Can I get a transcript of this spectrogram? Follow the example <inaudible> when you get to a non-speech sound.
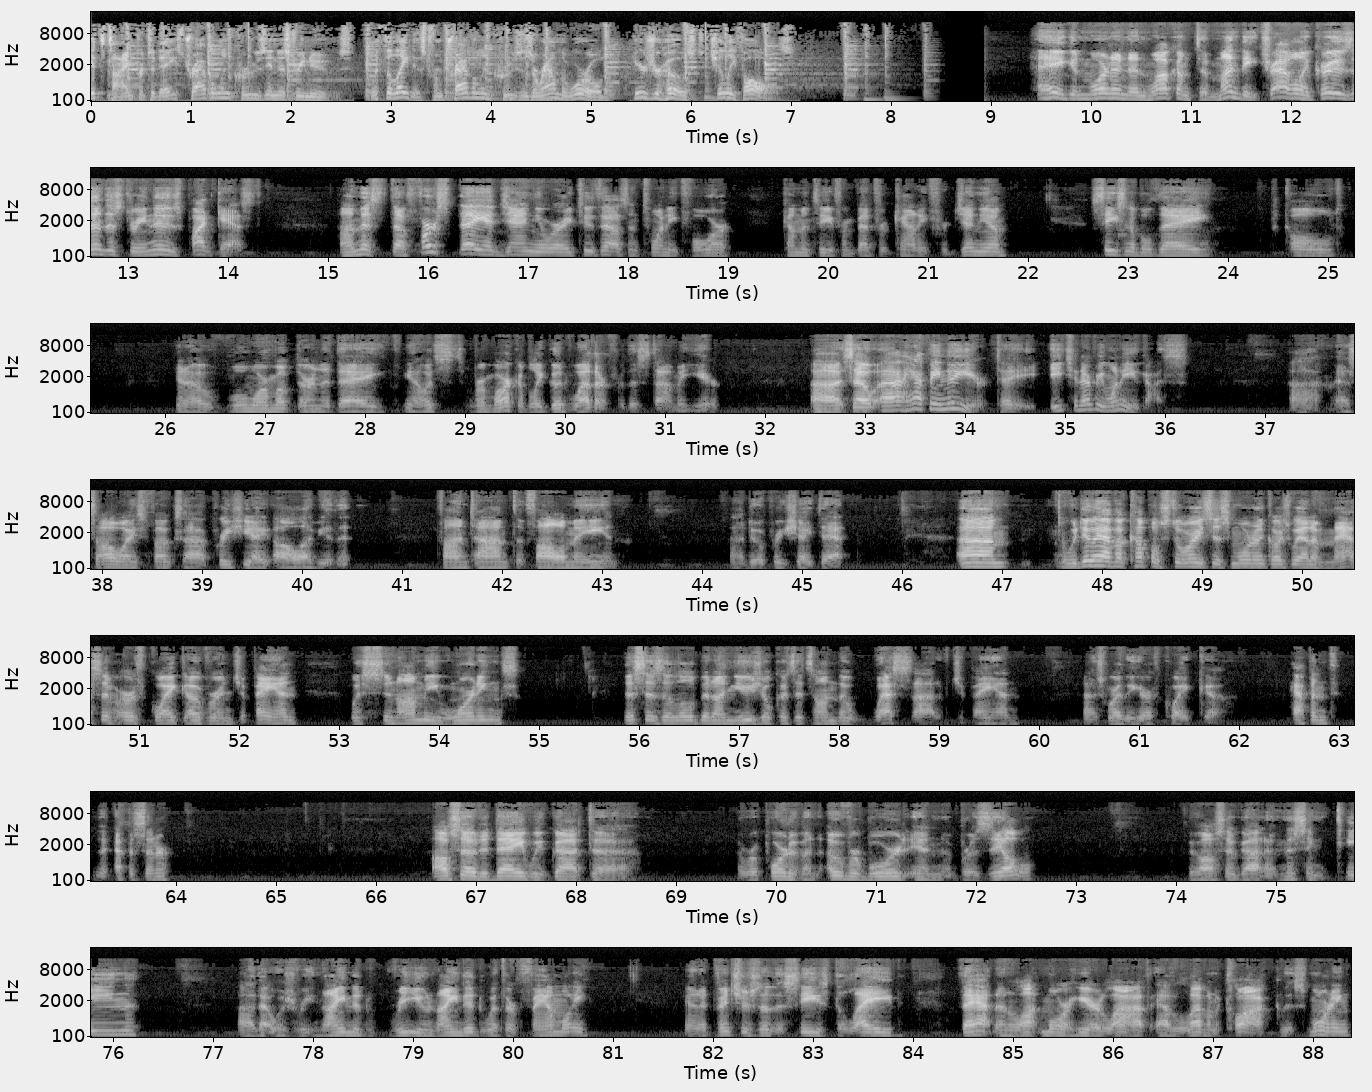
It's time for today's travel and cruise industry news. With the latest from travel and cruises around the world, here's your host, Chillie Falls. Hey, good morning and welcome to Monday Travel and Cruise Industry News Podcast. On this, the first day of January 2024, coming to you from Bedford County, Virginia. Seasonable day, cold, you know, we'll warm up during the day, you know, it's remarkably good weather for this time of year. Uh, so, uh, happy New Year to each and every one of you guys. Uh, as always, folks, I appreciate all of you that find time to follow me, and I do appreciate that. Um, we do have a couple stories this morning. Of course, we had a massive earthquake over in Japan with tsunami warnings this is a little bit unusual because it's on the west side of Japan. That's where the earthquake uh, happened, the epicenter. Also, today we've got uh, a report of an overboard in Brazil. We've also got a missing teen uh, that was reunited, reunited with her family, and Adventures of the Seas delayed that and a lot more here live at 11 o'clock this morning.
